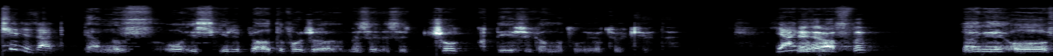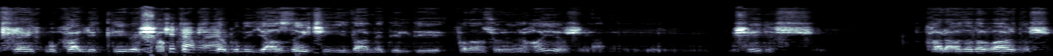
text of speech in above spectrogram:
Şeydi zaten. Yalnız o İskilipli Atıf Hoca meselesi çok değişik anlatılıyor Türkiye'de. Yani Nedir aslı? Yani o Frank mukallitliği ve şapka Kitabı, evet. kitabını yazdığı için idam edildiği falan söylenir. Hayır yani bir şeydir. Kararda da vardır.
